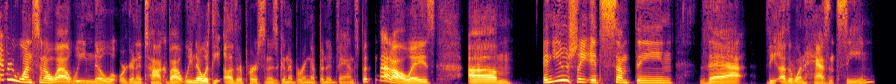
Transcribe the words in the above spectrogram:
every once in a while we know what we're gonna talk about. We know what the other person is gonna bring up in advance, but not always. Um, and usually it's something that the other one hasn't seen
